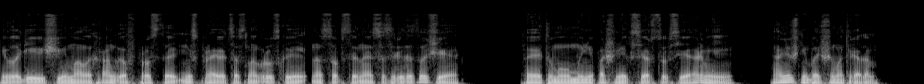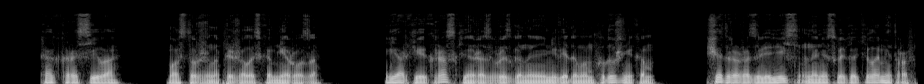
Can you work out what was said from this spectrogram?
и владеющие малых рангов просто не справятся с нагрузкой на собственное сосредоточие, поэтому мы не пошли к сердцу всей армии, а лишь небольшим отрядом. «Как красиво!» — восторженно прижалась ко мне Роза. Яркие краски, разбрызганные неведомым художником, щедро разлились на несколько километров,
